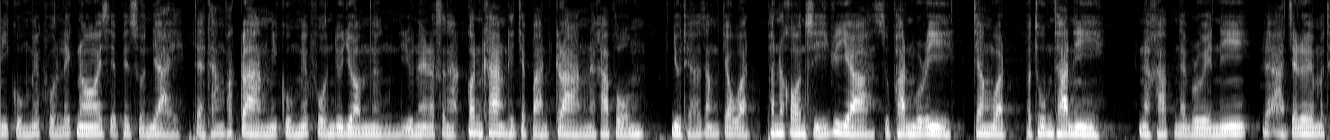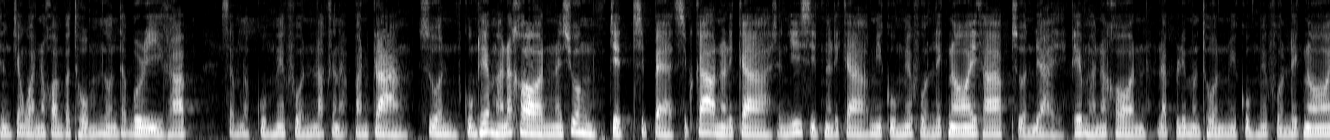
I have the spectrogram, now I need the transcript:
มีกลุ่มเมฆฝนเล็กน้อยที่เป็นส่วนใหญ่ แต่ทางภาคกลางมีกลุ่มเมฆฝนอยู่ยอมหนึ่งอยู่ในลักษณะค่อนข้างที่จะปานกลางนะครับผมอยู่แถวทางจังหวัดพระนครศรีอยุธยา สุพรรณบุรี จังหวัดปทุมธานีนะครับในบริเวณนี้และอาจจะเลยมาถึงจังหวัดนครปฐมนนทบุรีครับ สำหรับกลุ่มเมฆฝนลักษณะปานกลาง ส่วนกรุงเทพมหานครในช่วง 7 18 19นาฬิกาถึง 20นาฬิกามีกลุ่มเมฆฝนเล็กน้อยครับ ส่วนใหญ่กรุงเทพมหานคร และปริมณฑลมีกลุ่มเมฆฝนเล็กน้อย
